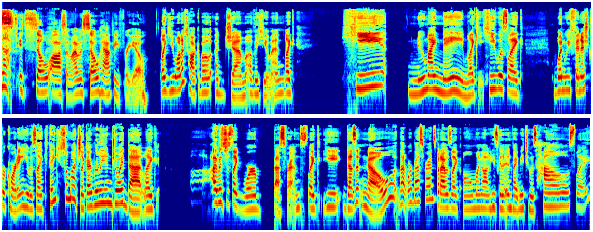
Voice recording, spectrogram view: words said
nuts. It's so awesome. I was so happy for you. like you want to talk about a gem of a human like he knew my name like he was like when we finished recording he was like thank you so much like i really enjoyed that like i was just like we're best friends like he doesn't know that we're best friends but i was like oh my god he's gonna invite me to his house like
